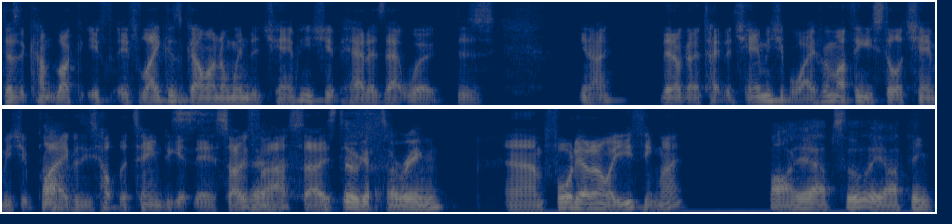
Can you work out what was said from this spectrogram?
does it come like if if Lakers go on and win the championship? How does that work? Does you know? They're not going to take the championship away from him. I think he's still a championship player Oh. because he's helped the team to get there so Yeah. far. So, he still gets a ring. um, forty. I don't know what you think, mate. Oh yeah, absolutely. I think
